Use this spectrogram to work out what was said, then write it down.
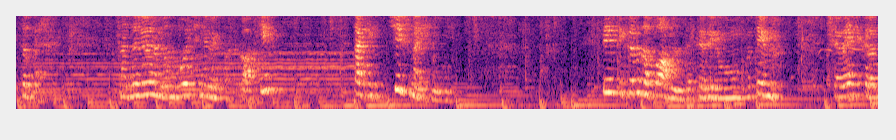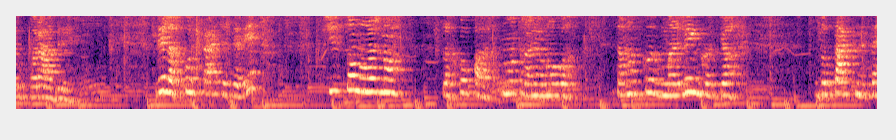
Super. Nadaljujemo z bočnimi poskoki, taki čist majhnimi. Te si kar zapomnite, ker jih bomo potem še večkrat uporabili. Zdaj lahko skačete res, čisto nožno, lahko pa notranjo nogo samo tako z malenkostjo dotaknete,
